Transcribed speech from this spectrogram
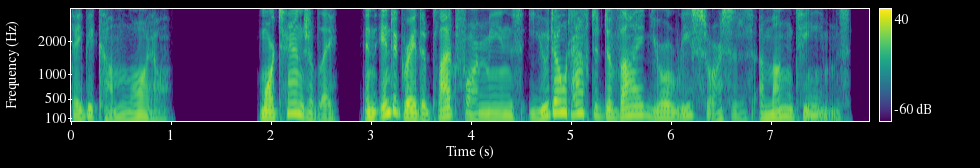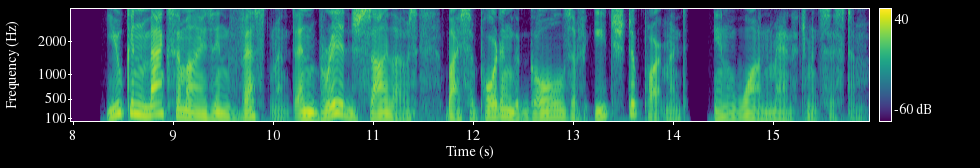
they become loyal. More tangibly, an integrated platform means you don't have to divide your resources among teams. You can maximize investment and bridge silos by supporting the goals of each department in one management system.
